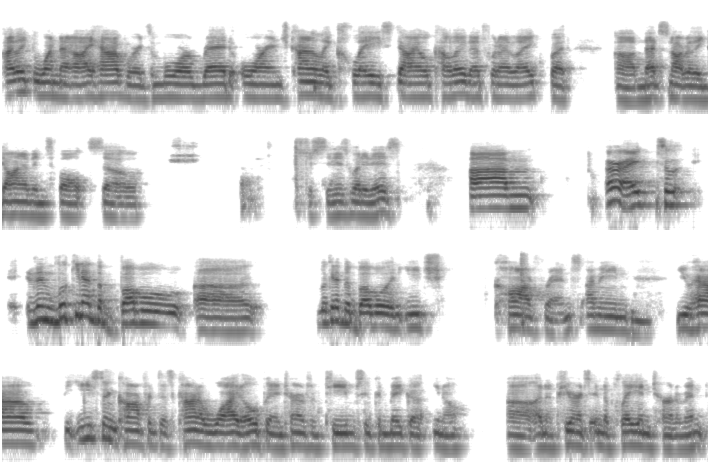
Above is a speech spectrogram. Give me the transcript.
I like the one that I have, where it's a more red orange, kind of like clay style color. That's what I like, but um, that's not really Donovan's fault. So just it is what it is. Um, all right. So then looking at the bubble, uh, looking at the bubble in each conference, I mean, mm-hmm. you have the Eastern Conference is kind of wide open in terms of teams who can make a, you know, uh, an appearance in the play-in tournament.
